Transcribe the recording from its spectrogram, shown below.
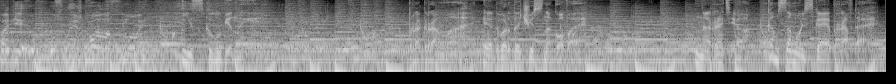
Господи, услышь голос мой. «Из глубины». Программа Эдварда Чеснокова. На радио «Комсомольская правда».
